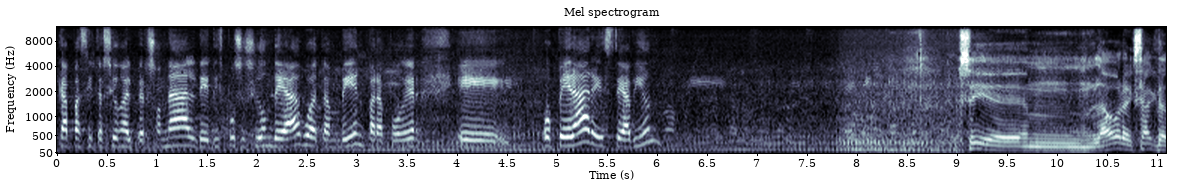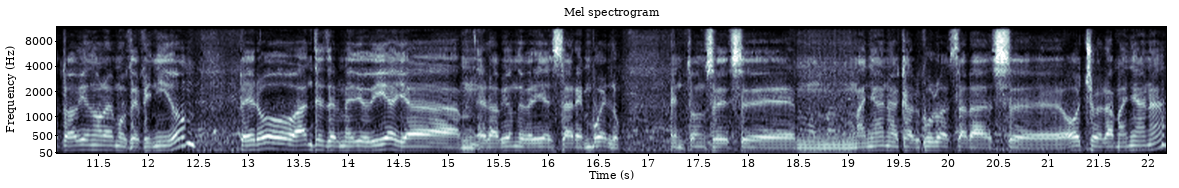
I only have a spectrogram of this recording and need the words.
capacitación al personal, de disposición de agua también para poder eh, operar este avión. Sí, em, la hora exacta todavía no la hemos definido, pero antes del mediodía ya em, el avión debería estar en vuelo. Entonces, em, mañana calculo hasta las 8 eh, de la mañana,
